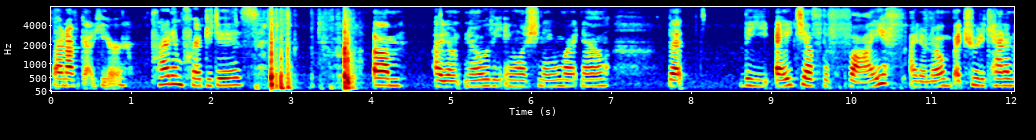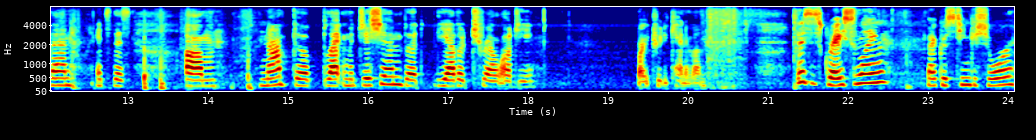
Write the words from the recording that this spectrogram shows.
that I've got here Pride and Prejudice. Um, I don't know the English name right now, but the Age of the Five, I don't know, by Trudi Canavan. It's this, um, not the Black Magician, but the other trilogy by Trudi Canavan. This is Graceling by Kristin Cashore.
